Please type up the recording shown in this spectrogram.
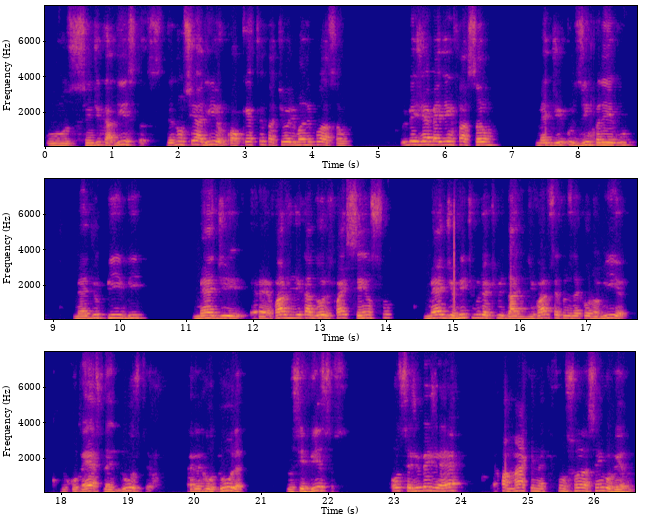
os sindicalistas, denunciariam qualquer tentativa de manipulação. O IBGE mede a inflação, mede o desemprego, mede o PIB, mede é, vários indicadores, faz censo, mede o ritmo de atividade de vários setores da economia, do comércio, da indústria, da agricultura, dos serviços. Ou seja, o IBGE é uma máquina que funciona sem governo.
